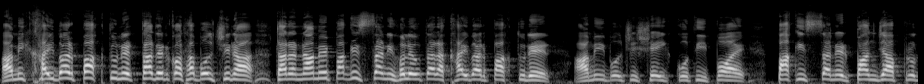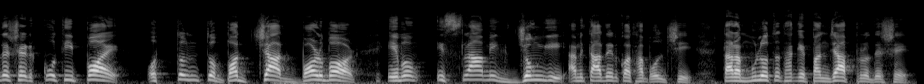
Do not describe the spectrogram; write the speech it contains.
আমি খাইবার পাখতুনের তাদের কথা বলছি না, তারা নামে পাকিস্তানি হলেও তারা খাইবার পাখতুনের। আমি বলছি সেই কতিপয়, পাকিস্তানের পাঞ্জাব প্রদেশের কতিপয়, অত্যন্ত বজ্জাত, বর্বর এবং ইসলামিক জঙ্গি, আমি তাদের কথা বলছি। তারা মূলত থাকে পাঞ্জাব প্রদেশে।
